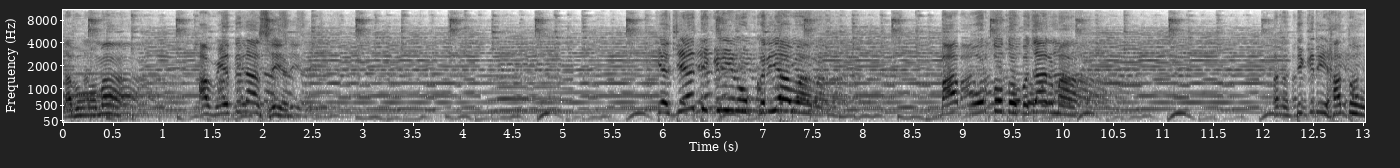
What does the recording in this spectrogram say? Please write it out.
લાભુ મામા, આ વેદના છે. કે જે દીકરીનું કર્યા બાપ ઓરતો તો બજારમાં અને દીકરી હાથું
